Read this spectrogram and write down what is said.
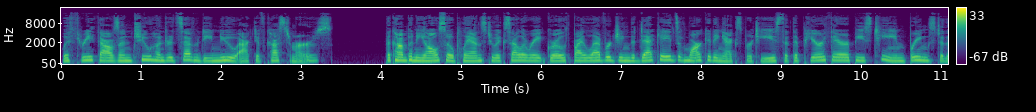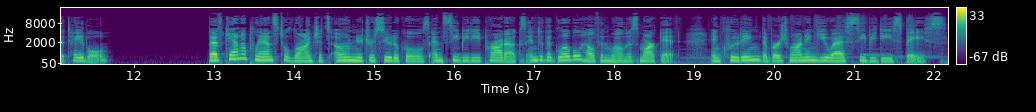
with 3,270 new active customers. The company also plans to accelerate growth by leveraging the decades of marketing expertise that the Pure Therapies team brings to the table. BevCanna plans to launch its own nutraceuticals and CBD products into the global health and wellness market, including the burgeoning U.S. CBD space.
